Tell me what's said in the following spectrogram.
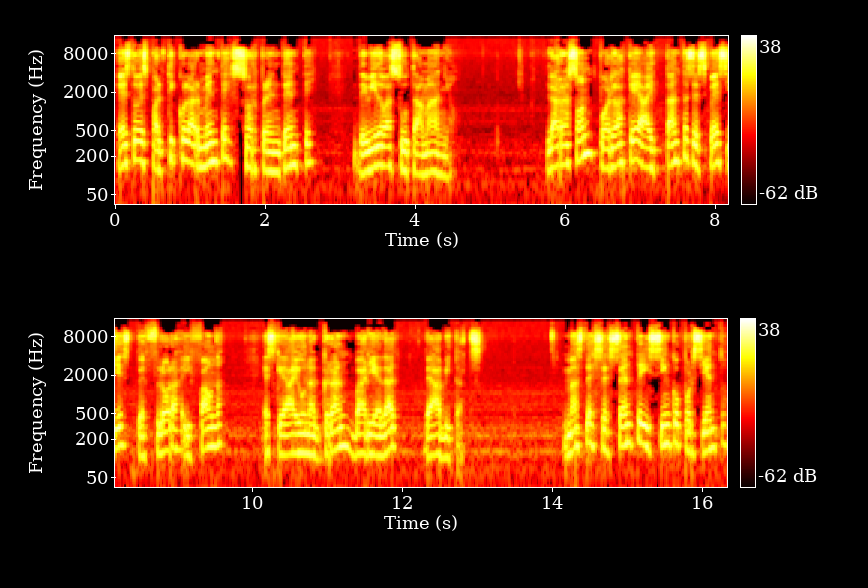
Esto es particularmente sorprendente debido a su tamaño. La razón por la que hay tantas especies de flora y fauna es que hay una gran variedad de hábitats. Más del 65%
